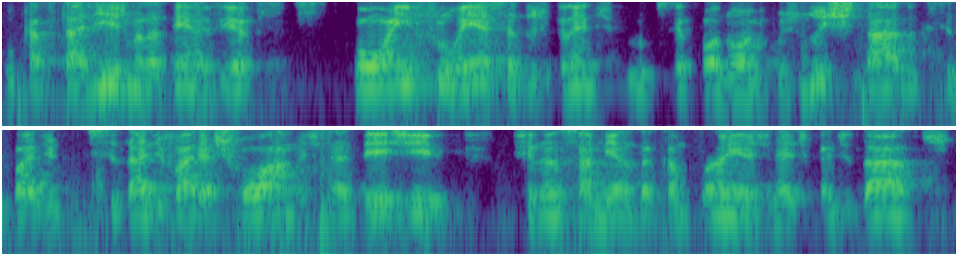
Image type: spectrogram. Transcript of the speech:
o capitalismo, ela tem a ver com a influência dos grandes grupos econômicos no Estado, que se se dá de várias formas, né? desde financiamento a campanhas né, de candidatos,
